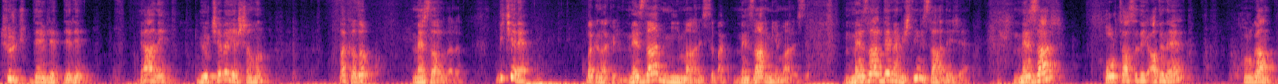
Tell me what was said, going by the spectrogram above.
Türk devletleri yani göçebe yaşamın bakalım mezarları. Bir kere bakın arkadaşlar mezar mimarisi bak mezar mimarisi. Mezar dememiş değil mi sadece? Mezar Orta Asya'daki adı ne? Kurgan.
